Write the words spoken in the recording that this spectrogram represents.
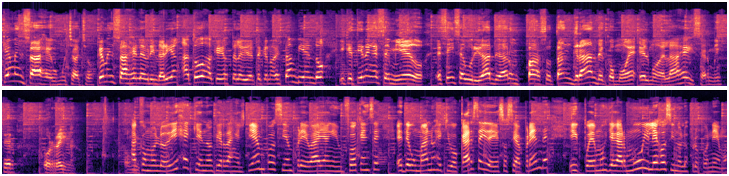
¿qué mensaje, muchachos, qué mensaje le brindarían a todos aquellos televidentes que nos están viendo y que tienen ese miedo, esa inseguridad de dar un paso tan grande como es el modelaje y ser mister o reina? Ah, como lo dije, que no pierdan el tiempo, siempre vayan, enfóquense. Es de humanos equivocarse y de eso se aprende y podemos llegar muy lejos si nos los proponemos.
